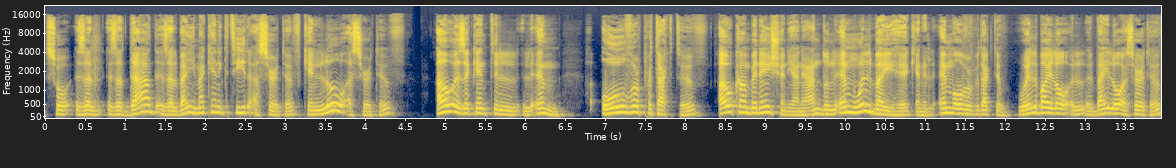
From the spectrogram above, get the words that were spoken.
so اذا اذا ال dad اذا البي ما كان كتير assertive كان low assertive أو إذا كانت الإم over protective أو combination يعني عندهم الإم والبي هيك يعني الإم over protective والبي low البي low assertive.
